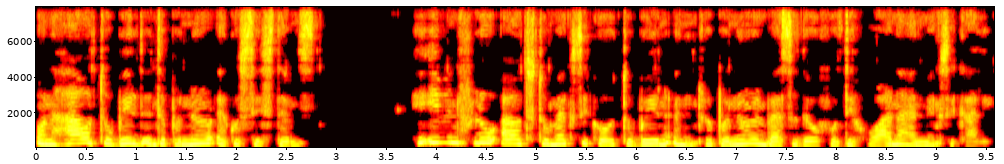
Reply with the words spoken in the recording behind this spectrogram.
on how to build entrepreneur ecosystems. He even flew out to Mexico to be an entrepreneur ambassador for Tijuana and Mexicali.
